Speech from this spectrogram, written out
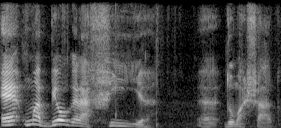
é uma biografia é, do Machado,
